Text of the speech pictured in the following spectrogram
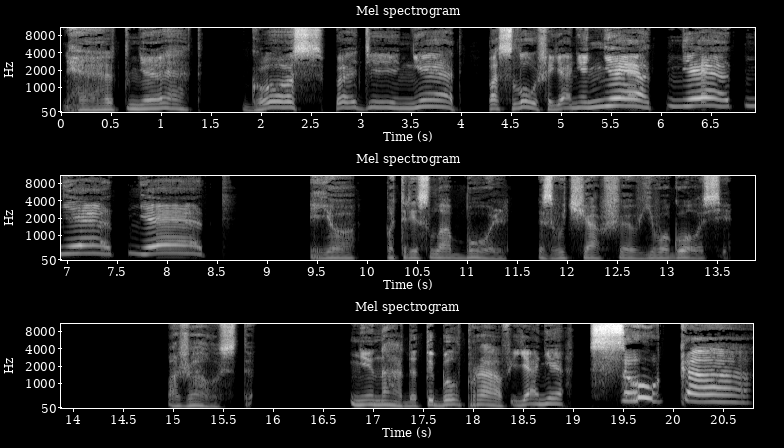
«Нет, нет! Господи, нет! Послушай, я не... Нет, нет, нет, нет!» Ее потрясла боль, звучавшая в его голосе. «Пожалуйста, не надо, ты был прав, я не... Сука!»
